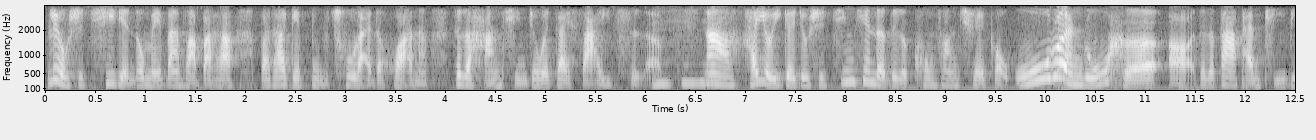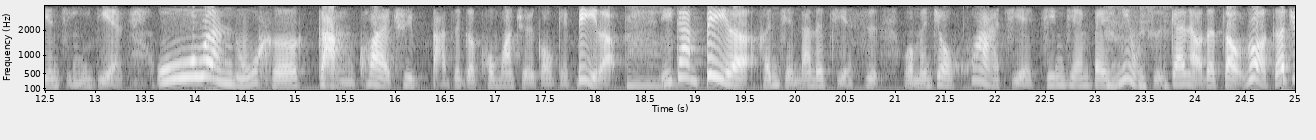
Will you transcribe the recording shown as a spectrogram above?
六十七点都没办法把它把它给补出来的话呢，这个行情就会再杀一次了。那还有一个就是今天的这个空方缺口，无论如何啊，这个大盘皮鞭紧一点，无论如何赶快去把这个空方缺口给闭了。一旦闭了，很简单的解。是，我们就化解今天被 news 干扰的走弱格局。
